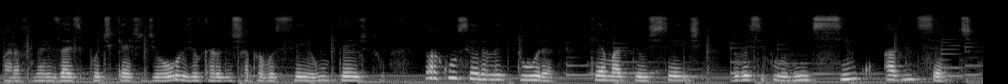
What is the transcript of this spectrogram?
Para finalizar esse podcast de hoje, eu quero deixar para você um texto eu aconselho a leitura, que é Mateus 6, do versículo 25 a 27.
